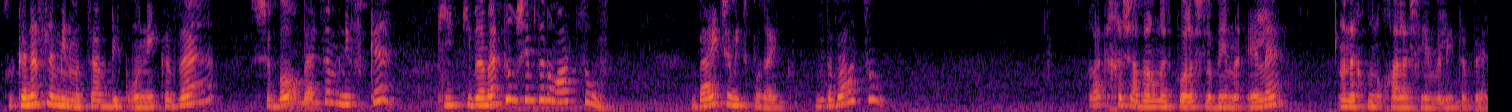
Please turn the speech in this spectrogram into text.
אנחנו ניכנס למין מצב דיכאוני כזה, שבו בעצם נבכה, כי, כי באמת גירושים זה נורא עצוב. בית שמתפרק זה דבר עצוב. רק אחרי שעברנו את כל השלבים האלה, אנחנו נוכל להשלים ולהתאבל.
